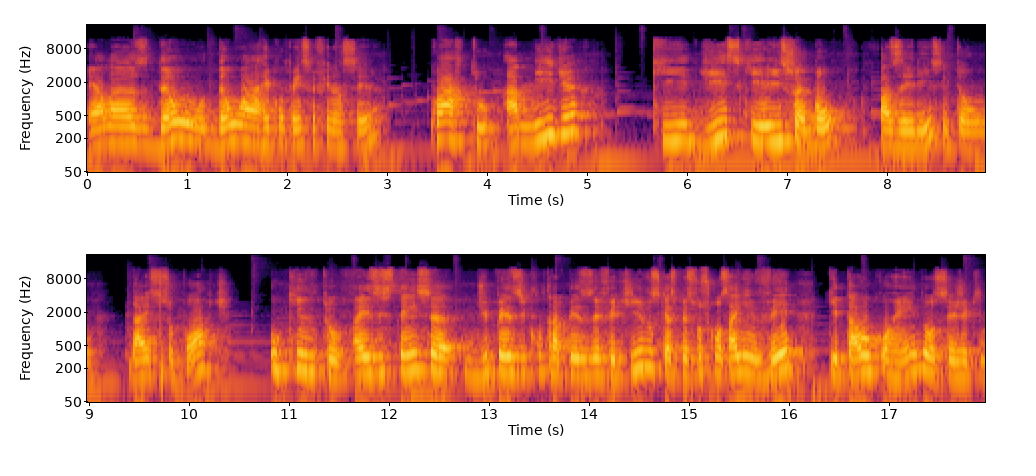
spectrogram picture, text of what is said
elas dão, dão a recompensa financeira. Quarto, a mídia que diz que isso é bom fazer isso, então dá esse suporte. O quinto, a existência de pesos e contrapesos efetivos, que as pessoas conseguem ver que está ocorrendo, ou seja, que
